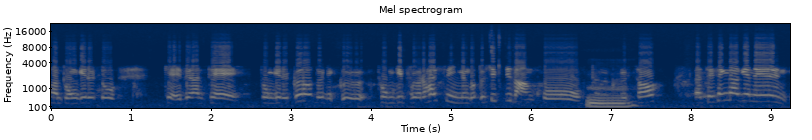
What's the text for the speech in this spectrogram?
그런 동기를 또 이렇게 애들한테 동기를 끌어들이 그 동기 부여를 할 수 있는 것도 쉽지도 않고 음, 그렇죠? 그러니까 제 생각에는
